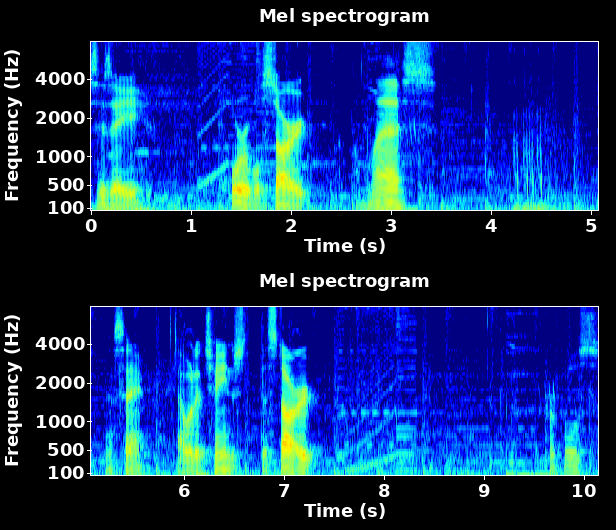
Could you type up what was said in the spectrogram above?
This is a horrible start. Unless... I'm say, that would have changed the start. Purples?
